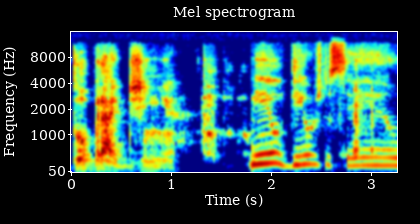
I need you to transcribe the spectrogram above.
dobradinha. Meu Deus do céu!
